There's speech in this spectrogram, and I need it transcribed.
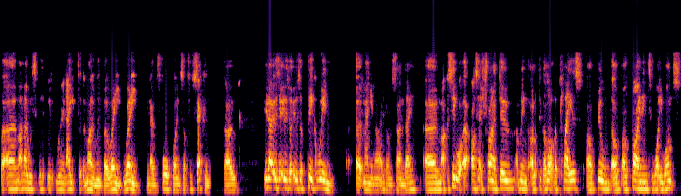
but um, I know we, we're in eighth at the moment, but we're only, we're only you know four points off of second. So you know it was, it was, it was a big win at Man United on Sunday. Um, I can see what Arteta's trying to do. I mean, I think a lot of the players are build are, are buying into what he wants.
